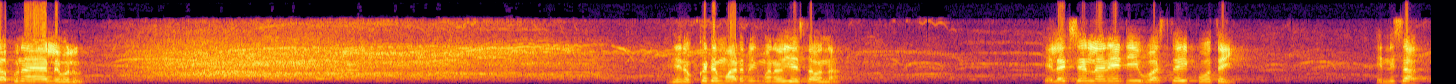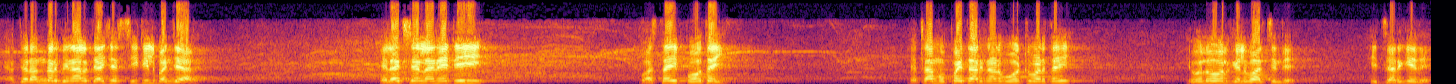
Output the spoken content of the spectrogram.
గబ్బు నాయాలు ఎవరు? నేను ఒక్కటే మాట మీకు మనవి చేస్తా ఉన్నా. ఎలక్షన్లు అనేటివి వస్తాయి పోతాయి. ఎన్నిసార్లు? జర అందరు వినాలి దయచేసి సీటీలు బంద్ చేయాలి. ఎలక్షన్లు అనేటివి వస్తాయి పోతాయి. ఎట్లా ముప్పై తారీఖు నాడు ఓట్లు పడతాయి? ఎవరో వాళ్ళు గెలవాల్సిందే. ఇది జరిగేదే.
